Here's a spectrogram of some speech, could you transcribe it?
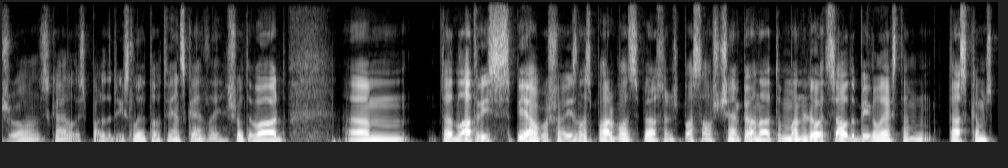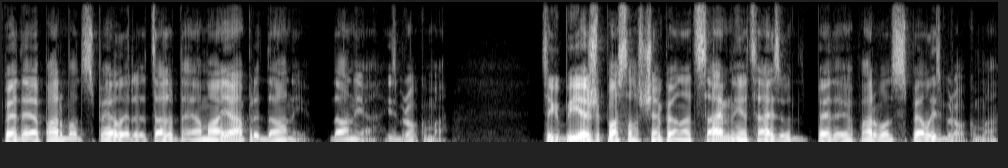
šo skaitli vispār drīkst lietot, viens skaitli šo te vārdu. Um, tad Latvijas pieaugušo izlases pārbaudas spēles pirms pasaules čempionāta. Man ļoti saudabīgi liekas tam, tas, ka mums pēdējā pārbaudas spēle ir 4. maijā pret Dāniju, Dānijā izbraukumā. Cik bieži pasaules čempionāta saimniece aizved pēdējo pārbaudas spēli izbraukumā?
